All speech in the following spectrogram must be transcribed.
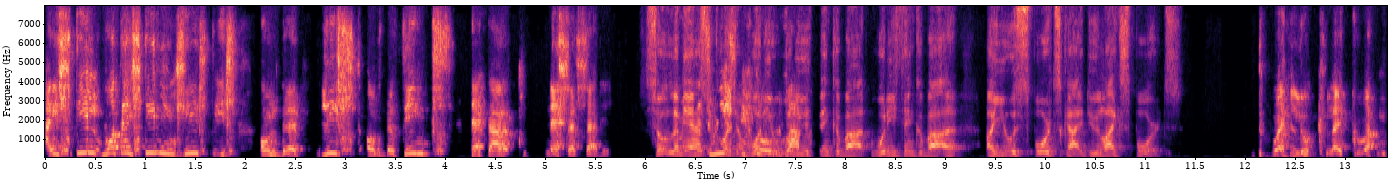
I still what I still insist is on the list of the things that are necessary. So let me ask you a question. What do you, what do you think about? What do you think about? Uh, are you a sports guy? Do you like sports? Do I look like one?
